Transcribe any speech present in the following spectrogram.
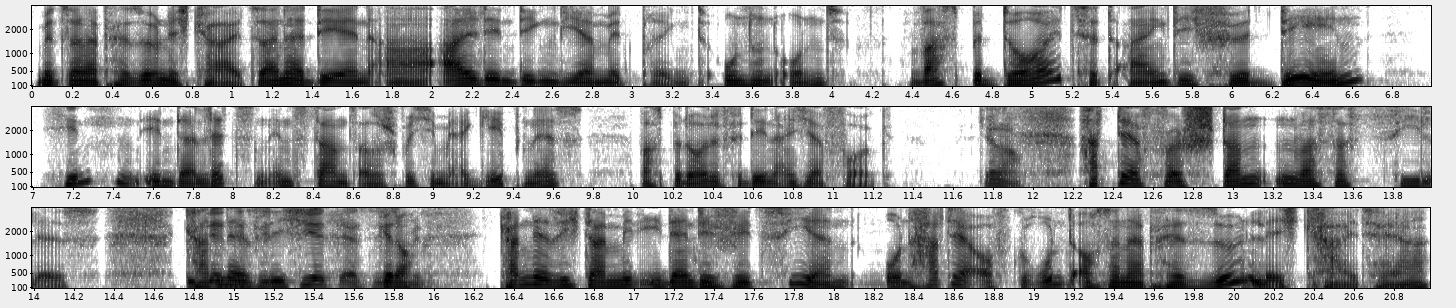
mit seiner Persönlichkeit, seiner DNA, all den Dingen, die er mitbringt und und und, was bedeutet eigentlich für den hinten in der letzten Instanz, also sprich im Ergebnis, was bedeutet für den eigentlich Erfolg? Genau. Hat der verstanden, was das Ziel ist? Kann der sich, er sich genau, mit kann der sich damit identifizieren und hat er aufgrund auch seiner Persönlichkeit her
